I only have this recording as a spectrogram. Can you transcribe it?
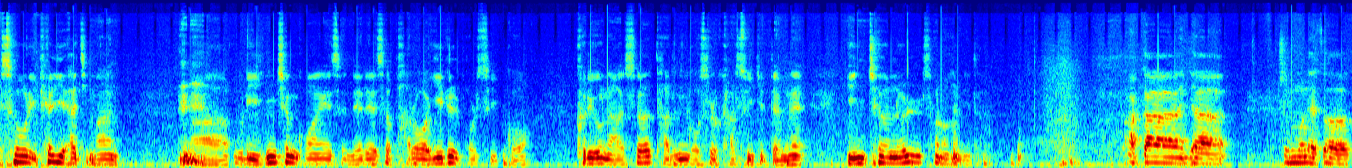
서울이 편리하지만 아, 우리 인천공항에서 내려서 바로 일을 볼 수 있고 그리고 나서 다른 곳으로 갈 수 있기 때문에 인천을 선호합니다. 아까 이제 질문에서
